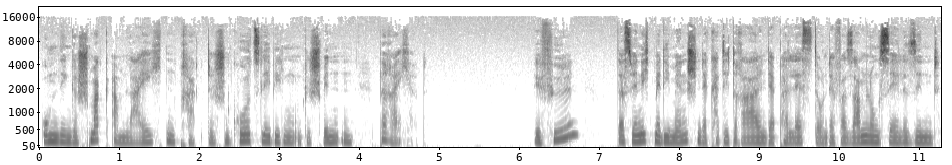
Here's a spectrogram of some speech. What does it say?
um den Geschmack am leichten, praktischen, kurzlebigen und geschwinden bereichert. Wir fühlen, dass wir nicht mehr die Menschen der Kathedralen, der Paläste und der Versammlungssäle sind,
